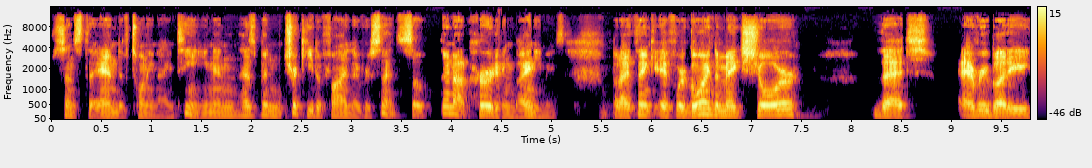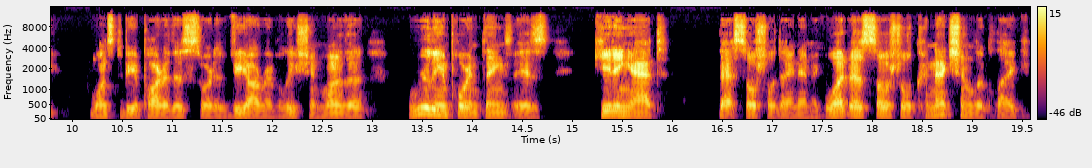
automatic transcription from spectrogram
since the end of 2019 and has been tricky to find ever since. So they're not hurting by any means. But I think if we're going to make sure that everybody wants to be a part of this sort of VR revolution. One of the really important things is getting at that social dynamic. What does social connection look like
